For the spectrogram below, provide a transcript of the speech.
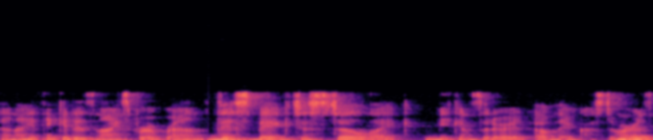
and I think it is nice for a brand this big to still like be considerate of their customers.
